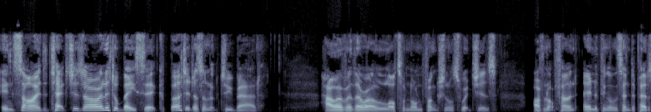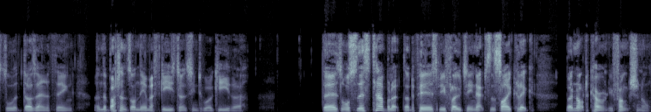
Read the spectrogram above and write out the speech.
Inside, the textures are a little basic, but it doesn't look too bad. However, there are a lot of non-functional switches. I've not found anything on the center pedestal that does anything, and the buttons on the MFDs don't seem to work either. There's also this tablet that appears to be floating next to the Cyclic, but not currently functional.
